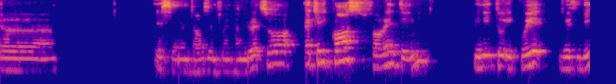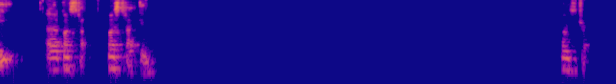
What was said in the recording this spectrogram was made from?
Uh, is 7,500. So actually cost for renting, we need to equate with the uh, construct, constructing. Construct.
